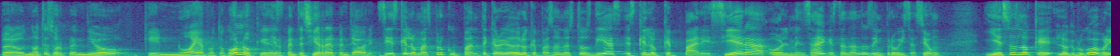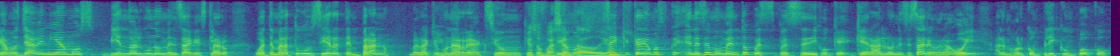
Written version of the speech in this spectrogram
Pero ¿no te sorprendió que no haya protocolo, que de repente cierra, de repente abre? Sí, es que lo más preocupante, creo yo, de lo que pasó en estos días es que lo que pareciera o el mensaje que están dando es de improvisación. Y eso es lo que, lo que preocupa, porque digamos, ya veníamos viendo algunos mensajes. Claro, Guatemala tuvo un cierre temprano, ¿verdad? Que fue una reacción. Que eso fue acertado, digamos. Sí, que, digamos, en ese momento pues, pues se dijo que, que, era lo necesario, ¿verdad? Hoy a lo mejor complica un poco,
